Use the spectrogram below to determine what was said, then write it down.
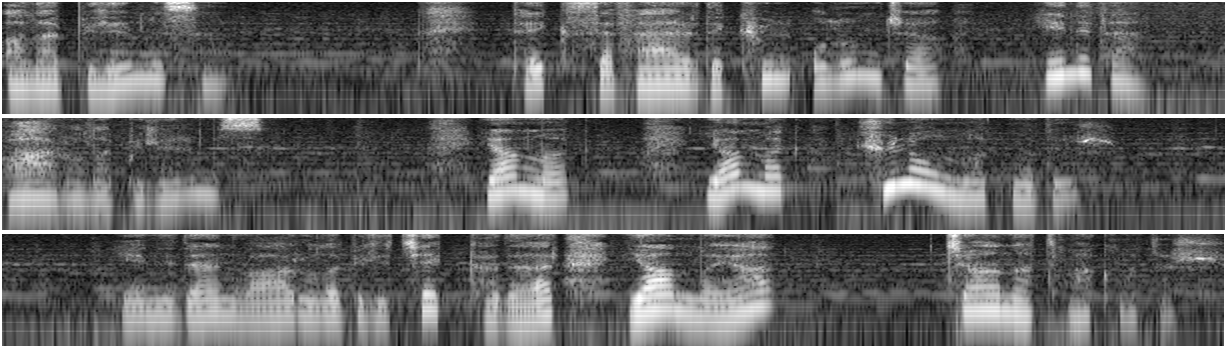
alabilir misin? Tek seferde kül olunca yeniden var olabilir misin? Yanmak, yanmak kül olmak mıdır? Yeniden var olabilecek kadar yanmaya can atmak mıdır?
